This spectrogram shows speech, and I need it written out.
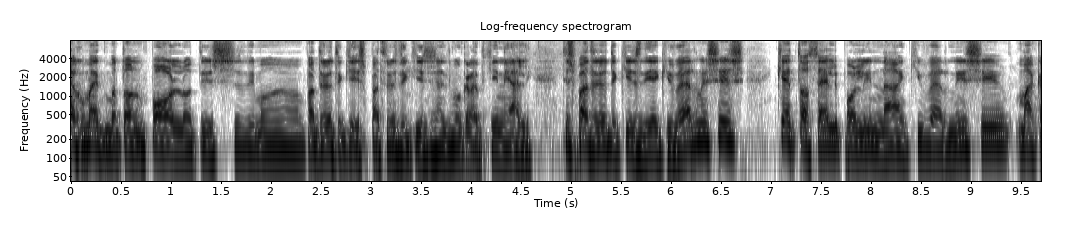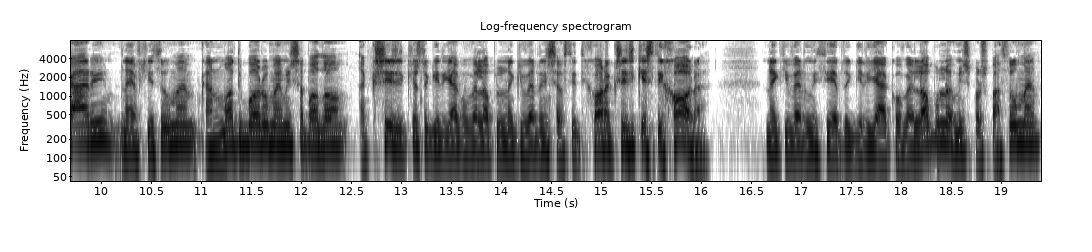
Έχουμε έτοιμο τον πόλο της δημο... πατριωτικής, πατριωτικής, δημοκρατική είναι η άλλη, της πατριωτικής διακυβέρνησης και το θέλει πολύ να κυβερνήσει. Μακάρι να ευχηθούμε, κάνουμε ό,τι μπορούμε εμείς από εδώ. Αξίζει και στον Κυριάκο Βελόπουλο να κυβερνήσει αυτή τη χώρα, αξίζει και στη χώρα να κυβερνηθεί από τον Κυριάκο Βελόπουλο. Εμείς προσπαθούμε.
